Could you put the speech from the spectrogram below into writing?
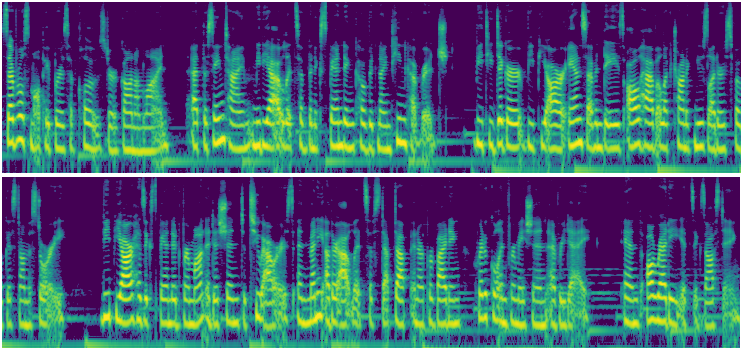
Several small papers have closed or gone online. At the same time, media outlets have been expanding COVID 19 coverage. VT Digger, VPR, and 7 Days all have electronic newsletters focused on the story. VPR has expanded Vermont Edition to two hours, and many other outlets have stepped up and are providing critical information every day. And already it's exhausting.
